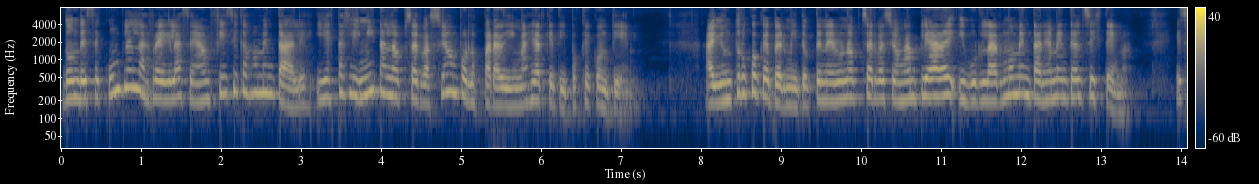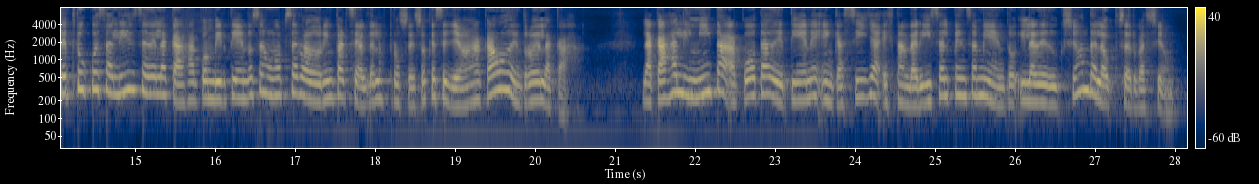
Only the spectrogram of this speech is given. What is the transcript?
donde se cumplen las reglas, sean físicas o mentales, y éstas limitan la observación por los paradigmas y arquetipos que contienen. Hay un truco que permite obtener una observación ampliada y burlar momentáneamente al sistema. Ese truco es salirse de la caja convirtiéndose en un observador imparcial de los procesos que se llevan a cabo dentro de la caja. La caja limita, acota, detiene, encasilla, estandariza el pensamiento y la deducción de la observación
